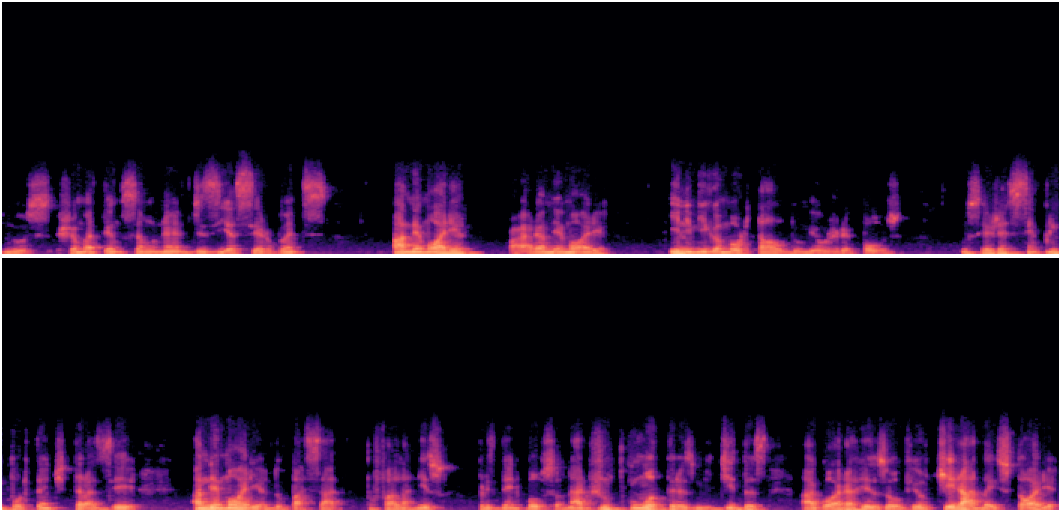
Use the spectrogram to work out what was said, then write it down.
nos chama atenção, né? Dizia Cervantes: a memória, para a memória, inimiga mortal do meu repouso. Ou seja, é sempre importante trazer a memória do passado. Por falar nisso, o presidente Bolsonaro, junto com outras medidas, agora resolveu tirar da história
